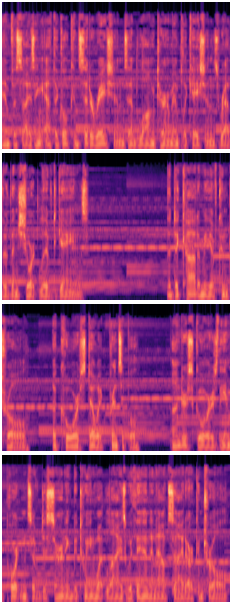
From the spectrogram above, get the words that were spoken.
emphasizing ethical considerations and long-term implications rather than short-lived gains. The dichotomy of control, a core Stoic principle, underscores the importance of discerning between what lies within and outside our control.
